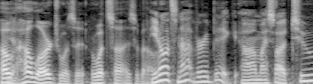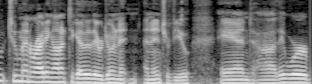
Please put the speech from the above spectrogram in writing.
How Yeah. how large was it, or what size about? You know, it's not very big. Um, I saw two two men riding on it together. They were doing an, an interview, and uh, they were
